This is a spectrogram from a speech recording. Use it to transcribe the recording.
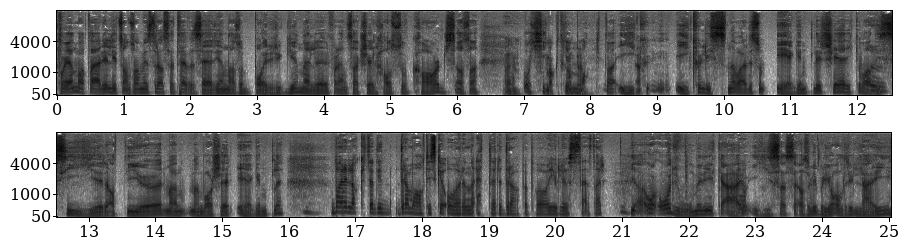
på en måte er det litt sånn som hvis dere har sett TV-serien altså Borgen, eller for den saks skyld House of Cards. altså ja, Å kikke makta i, ja. i, kulissene. Hva er det som egentlig skjer? Ikke hva mm. de sier at de gjør, men, men hva skjer egentlig? Bare lagt til de dramatiske årene etter drapet på Julius Cæsar. Ja, og, og Romerriket er jo i seg selv Altså, vi blir jo aldri lei.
